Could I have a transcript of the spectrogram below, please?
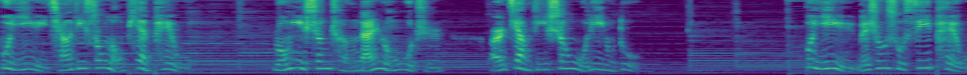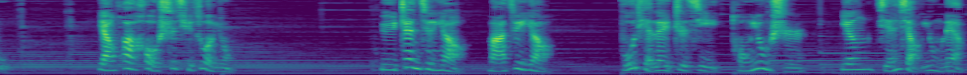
不宜与强滴松龙片配伍，容易生成难溶物质而降低生物利用度；不宜与维生素 C 配伍，氧化后失去作用；与镇静药、麻醉药、补铁类制剂同用时。应减小用量。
